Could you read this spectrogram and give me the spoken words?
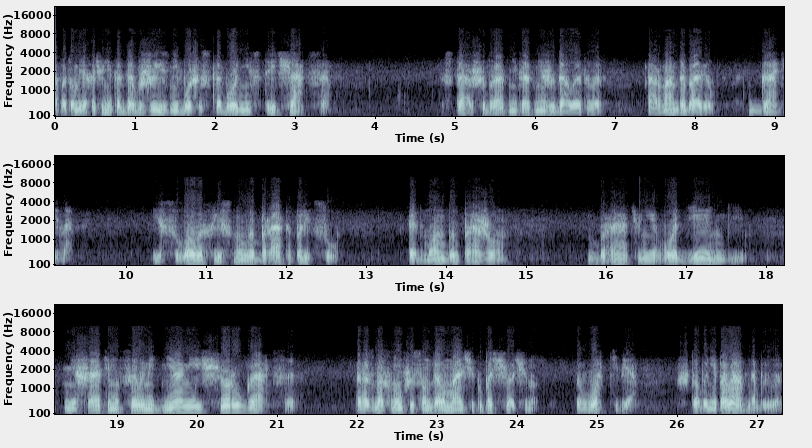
а потом я хочу никогда в жизни больше с тобой не встречаться». Старший брат никак не ожидал этого. Арман добавил «гадина». И слово хлестнуло брата по лицу. Эдмон был поражен. Брать у него деньги, мешать ему целыми днями еще ругаться. Размахнувшись, он дал мальчику пощечину. «Вот тебе, чтобы неповадно было».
